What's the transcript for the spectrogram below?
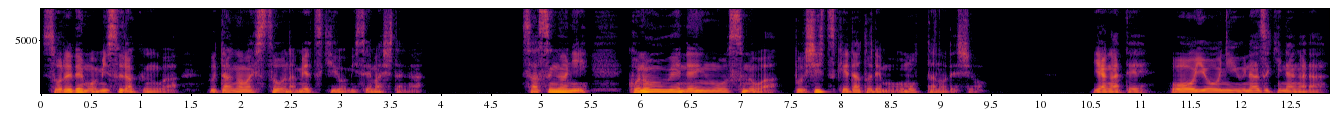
それでもミスラ君は疑わしそうな目つきを見せましたが、さすがにこの上念を押すのは武士つけだとでも思ったのでしょう。やがて応用にうなずきながら、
